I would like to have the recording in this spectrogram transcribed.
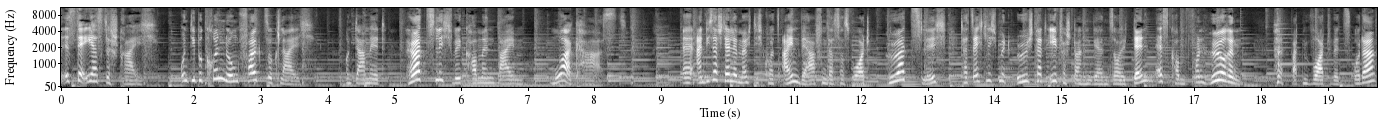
ist der erste Streich und die Begründung folgt sogleich. Und damit herzlich willkommen beim Moorcast. Äh, an dieser Stelle möchte ich kurz einwerfen, dass das Wort herzlich tatsächlich mit Ö statt E verstanden werden soll, denn es kommt von hören. Was ein Wortwitz, oder?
